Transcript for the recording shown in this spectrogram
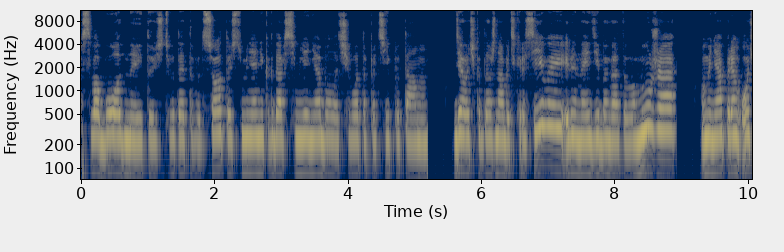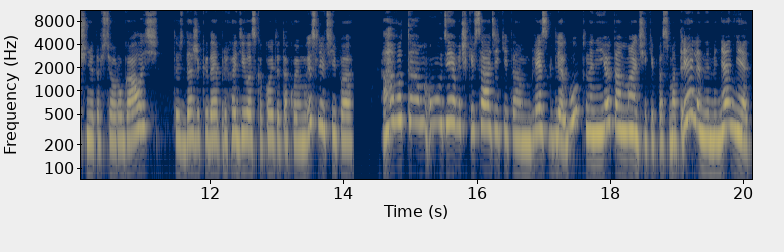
свободной, то есть вот это вот все. То есть у меня никогда в семье не было чего-то по типу там девочка должна быть красивой или найди богатого мужа. У меня прям очень это все ругалось. То есть даже когда я приходила с какой-то такой мыслью, типа, а вот там у девочки в садике там блеск для губ, на нее там мальчики посмотрели, на меня нет.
